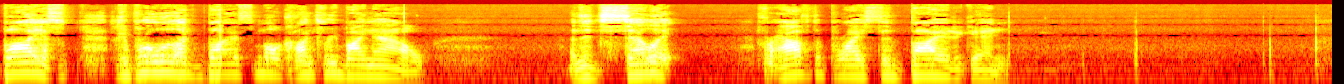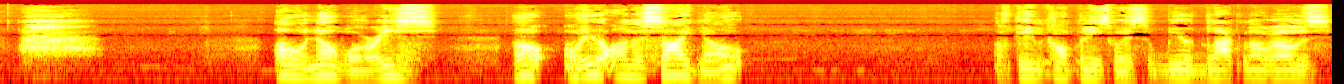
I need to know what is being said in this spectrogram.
buy a, they could probably like buy a small country by now, and then sell it for half the price, then buy it again. oh, no worries. Oh, oh, here on the side note of game companies with weird black logos,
